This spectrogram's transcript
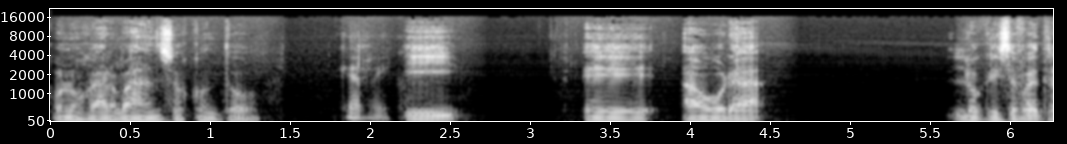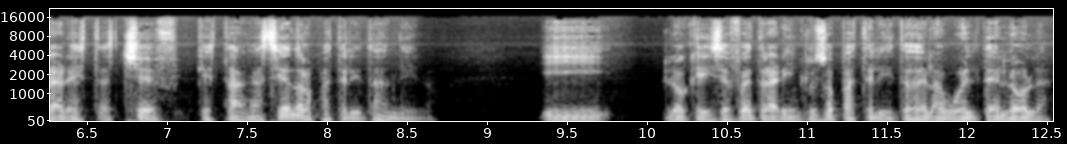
con los garbanzos, con todo. Qué rico. Y eh, ahora lo que hice fue traer a estas chefs que están haciendo los pastelitos andinos. Y lo que hice fue traer incluso pastelitos de la vuelta de Lola.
